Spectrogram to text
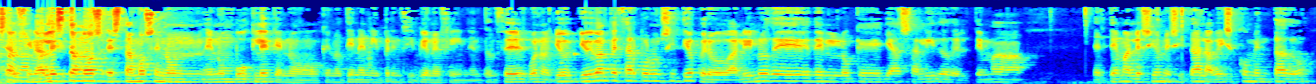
si final estamos, estamos en, un, en un bucle que no, que no tiene ni principio ni fin. Entonces, bueno, yo, yo iba a empezar por un sitio, pero al hilo de, de lo que ya ha salido del tema, del tema lesiones y tal, habéis comentado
